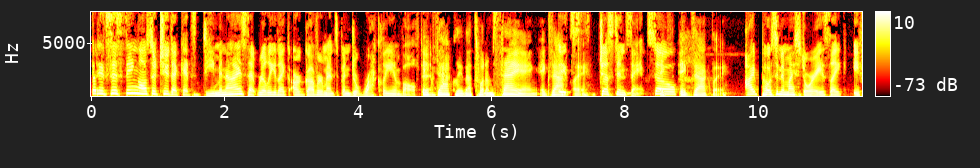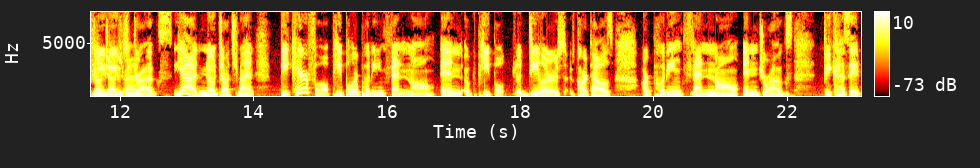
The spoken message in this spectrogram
But it's this thing also too that gets demonized that really like our government's been directly involved in. Exactly. That's what I'm saying. Exactly. It's just insane. So Ex- exactly. I posted in my stories like if no you judgment. use drugs, yeah, no judgment be careful. People are putting fentanyl in uh, people, uh, dealers, cartels are putting fentanyl in drugs because it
